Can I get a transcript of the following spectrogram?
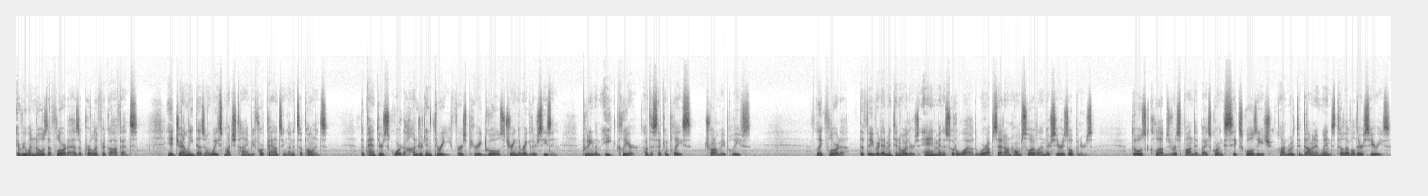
Everyone knows that Florida has a prolific offense. It generally doesn't waste much time before pouncing on its opponents. The Panthers scored 103 first period goals during the regular season, putting them 8 clear of the second place Toronto Maple Leafs. Lake Florida, the favorite Edmonton Oilers and Minnesota Wild were upset on home soil in their series openers. Those clubs responded by scoring six goals each en route to dominant wins to level their series.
